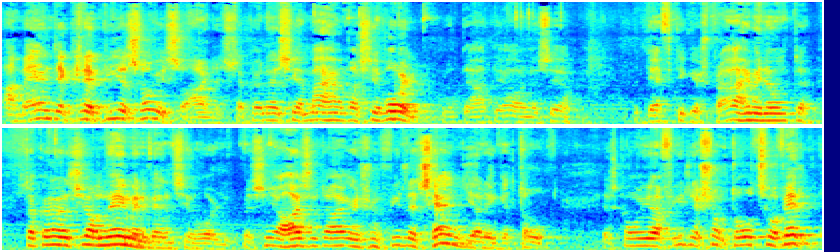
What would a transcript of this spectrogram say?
am Ende krepiert sowieso alles. Da können Sie ja machen, was Sie wollen. Und der hat ja auch eine sehr deftige Sprache mitunter. Da können Sie auch nehmen, wenn Sie wollen. Es sind ja heutzutage schon viele Zehnjährige tot. Es kommen ja viele schon tot zur Welt.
